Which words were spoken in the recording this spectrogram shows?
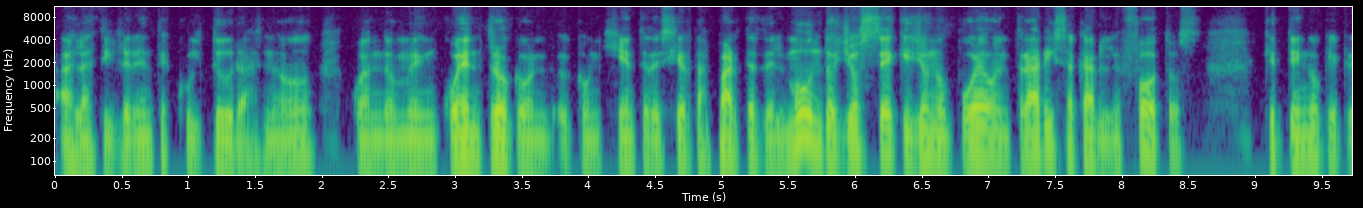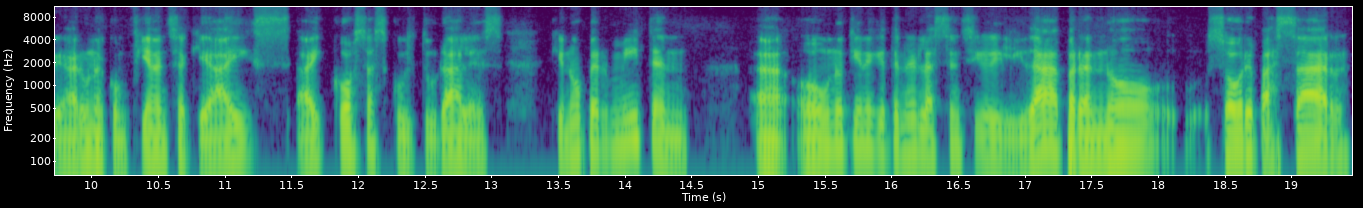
a las diferentes culturas, ¿no? Cuando me encuentro con, gente de ciertas partes del mundo, yo sé que yo no puedo entrar y sacarle fotos, que tengo que crear una confianza, que hay, hay cosas culturales que no permiten ah, o uno tiene que tener la sensibilidad para no sobrepasar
